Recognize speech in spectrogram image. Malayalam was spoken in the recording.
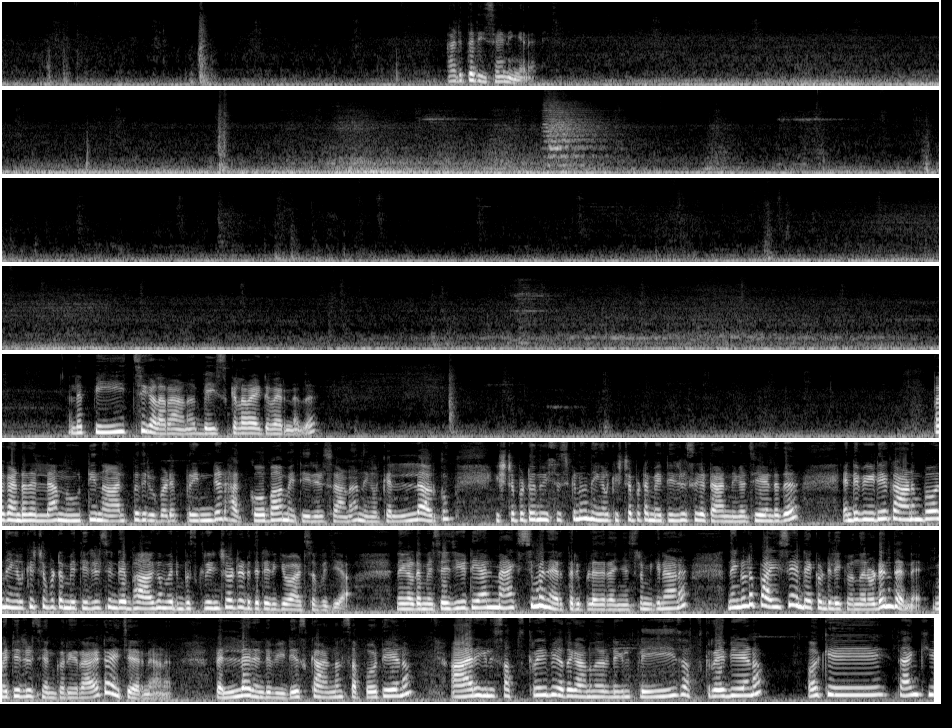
അടുത്ത ഡിസൈൻ ഇങ്ങനെ. നല്ല പീച്ച് കളറാണ് ബേസ് കളറായിട്ട് വരുന്നത്. ഇപ്പൊ കണ്ടതെല്ലാം നൂറ്റി നാൽപ്പത് രൂപയുടെ പ്രിന്റഡ് ഹക്കോബ മെറ്റീരിയൽസ് ആണ്. നിങ്ങൾക്ക് എല്ലാവർക്കും ഇഷ്ടപ്പെട്ടു എന്ന് വിശ്വസിക്കുന്നു. നിങ്ങൾക്ക് ഇഷ്ടപ്പെട്ട മെറ്റീരിയൽസ് കിട്ടാൻ നിങ്ങൾ ചെയ്യേണ്ടത് എന്റെ വീഡിയോ കാണുമ്പോൾ നിങ്ങൾക്ക് ഇഷ്ടപ്പെട്ട മെറ്റീരിയൽസിന്റെ ഭാഗം വരുമ്പോൾ സ്ക്രീൻഷോട്ട് എടുത്തിട്ട് എനിക്ക് വാട്സപ്പ് ചെയ്യാം. നിങ്ങളുടെ മെസ്സേജ് കിട്ടിയാൽ മാക്സിമം നേരത്തെ റിപ്ലൈ തരാൻ ഞാൻ ശ്രമിക്കുന്നതാണ്. നിങ്ങളുടെ പൈസ എന്റെ അക്കൗണ്ടിലേക്ക് വന്നാൽ ഉടൻ തന്നെ മെറ്റീരിയൽസ് ഞാൻ കൊറിയറായിട്ട് അയച്ചു തരുന്നതാണ്. അപ്പം എല്ലാവരും എന്റെ വീഡിയോസ് കാണണം സപ്പോർട്ട് ചെയ്യണം. ആരെങ്കിലും സബ്സ്ക്രൈബ് ചെയ്ത് കാണുന്നവരുണ്ടെങ്കിൽ പ്ലീസ് സബ്സ്ക്രൈബ് ചെയ്യണം. Okay thank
